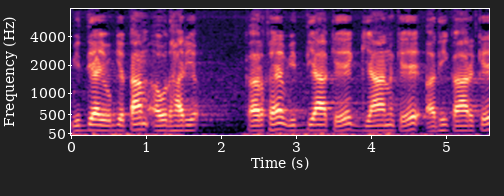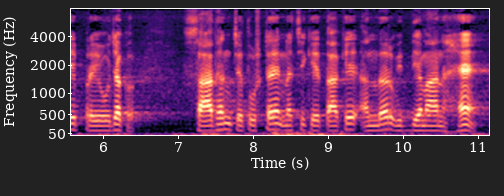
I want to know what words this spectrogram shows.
विद्या योग्यताम अवधार्य का अर्थ है विद्या के, ज्ञान के, अधिकार के प्रयोजक, साधन चतुष्टय नचिकेता के अंदर विद्यमान हैं।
